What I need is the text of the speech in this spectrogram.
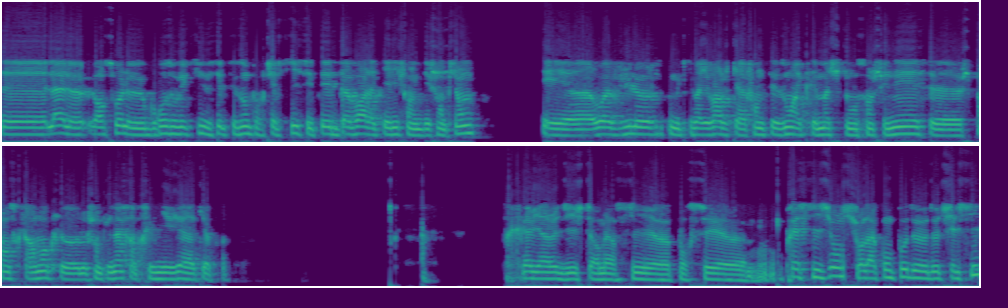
Là, le, en soi, le gros objectif de cette saison pour Chelsea, c'était d'avoir la qualif en Ligue des Champions. Et euh, ouais, vu le rythme qu'il va y avoir jusqu'à la fin de saison avec les matchs qui vont s'enchaîner, je pense clairement que le, championnat sera privilégié à la Cup. Très bien Rudy, je te remercie euh, pour ces euh, précisions sur la compo de, Chelsea.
